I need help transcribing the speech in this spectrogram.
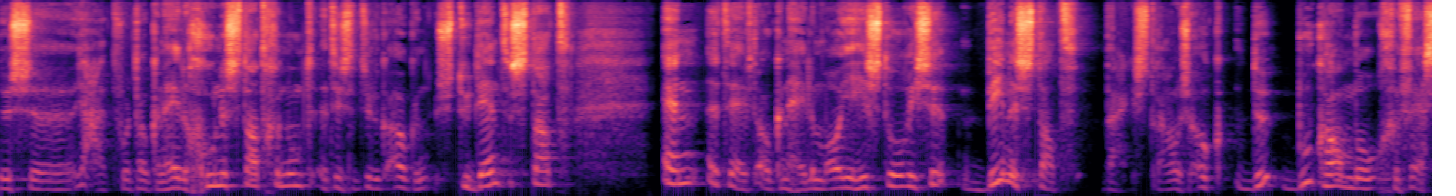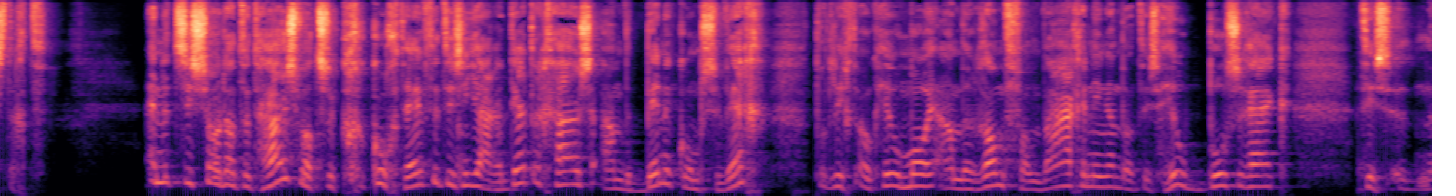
Dus eh, ja, het wordt ook een hele groene stad genoemd. Het is natuurlijk ook een studentenstad. En het heeft ook een hele mooie historische binnenstad. Daar is trouwens ook de boekhandel gevestigd. En het is zo dat het huis wat ze gekocht heeft, het is een jaren 30 huis aan de Bennekomse weg. Dat ligt ook heel mooi aan de rand van Wageningen. Dat is heel bosrijk. Het is een,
